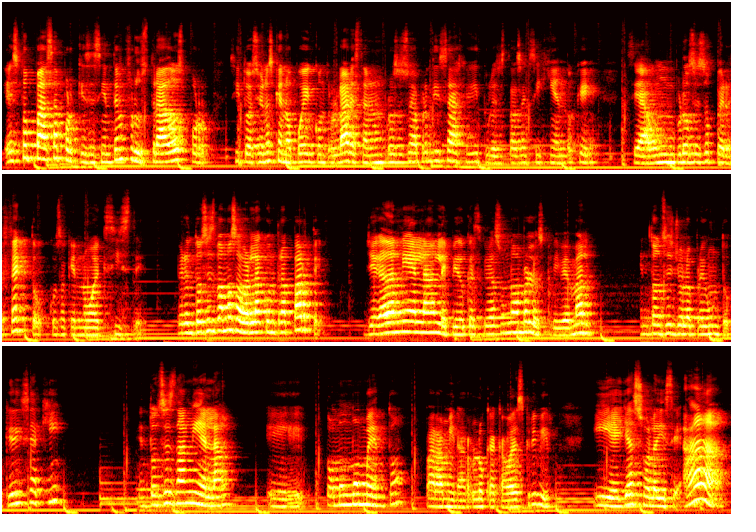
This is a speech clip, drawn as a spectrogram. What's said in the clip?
Esto pasa porque se sienten frustrados por situaciones que no pueden controlar, están en un proceso de aprendizaje y tú les estás exigiendo que sea un proceso perfecto, cosa que no existe. Pero entonces vamos a ver la contraparte. Llega Daniela, le pido que escriba su nombre, lo escribe mal. Entonces yo le pregunto, ¿qué dice aquí? Entonces Daniela eh, toma un momento para mirar lo que acaba de escribir y ella sola dice, ah,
